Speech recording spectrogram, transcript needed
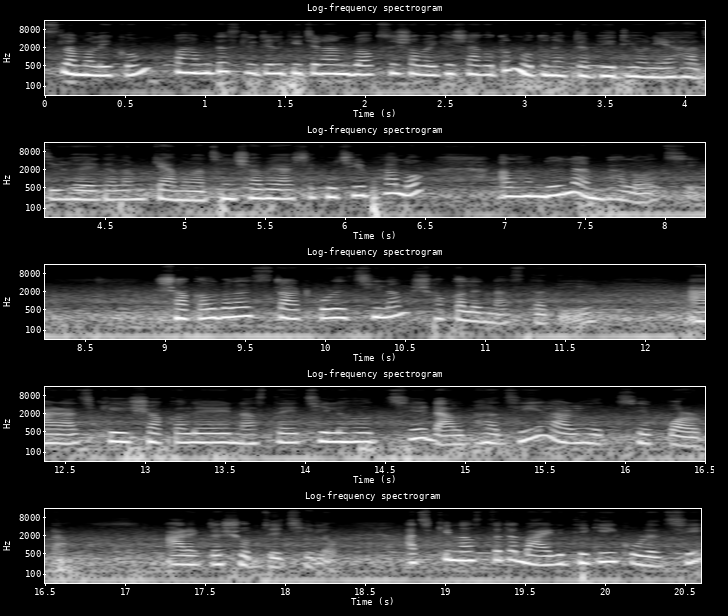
আসসালামু আলাইকুম। ফাহমিদাস লিটল কিচেন অ্যান্ড ব্লগসে সবাইকে স্বাগতম। নতুন একটা ভিডিও নিয়ে হাজির হয়ে গেলাম। কেমন আছেন সবাই? আশা করছি ভালো। আলহামদুলিল্লাহ, আমি ভালো আছি। সকালবেলায় স্টার্ট করেছিলাম সকালের নাস্তা দিয়ে। আর আজকে সকালের নাস্তায় ছিল হচ্ছে ডাল ভাজি আর হচ্ছে পরোটা। আর একটা সবজি ছিল। আজকে নাস্তাটা বাইরে থেকেই করেছি।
